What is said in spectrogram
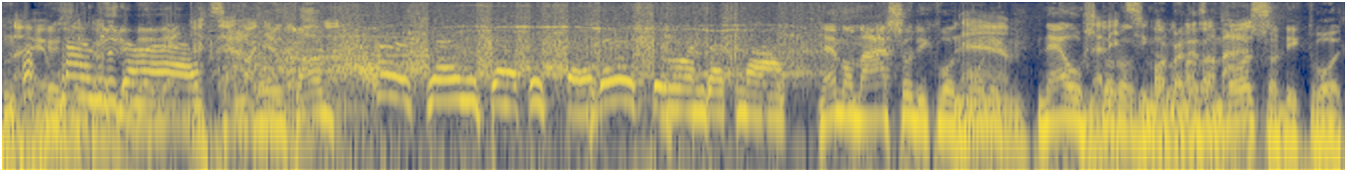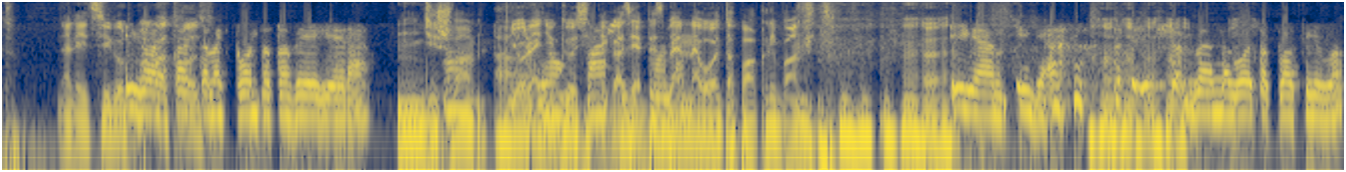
Na jó. Körülbelül számoltam. Összeülte, tisztel, az első mondatnál. Nem a második volt, Nem. Mónik. Ne Ne ostorozz szigorú magad, ez a második volt. Ne légy szigorú Igaz, magadhoz. tettem egy pontot a végére. Nincs is van. Jó, legyünk őszinték, azért ez benne volt a pakliban. Igen, igen. És benne volt a pakliba.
